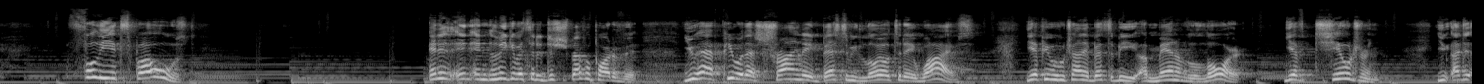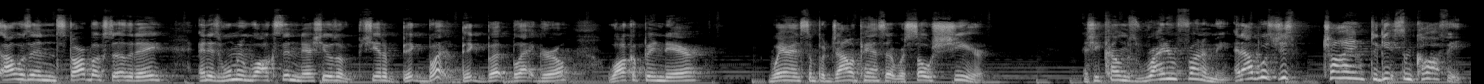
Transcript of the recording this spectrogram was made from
fully exposed. And, it, and, and let me get back to the disrespectful part of it. You have people that's trying their best to be loyal to their wives. You have people who are trying their best to be a man of the Lord. You have children. You, I, I was in Starbucks the other day, and this woman walks in there. She was a she had a big butt, big butt black girl. Walk up in there, wearing some pajama pants that were so sheer, and she comes right in front of me. And I was just trying to get some coffee,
